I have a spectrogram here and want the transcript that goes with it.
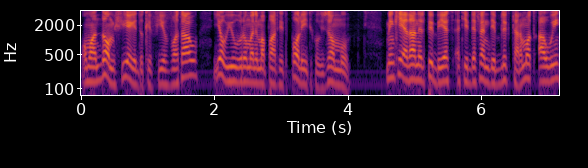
u m'għandhomx jgħidu kif jivvotaw jew juru ma' liema partit politiku jżommu. Minkejja dan il-PBS qed jiddefendi bl-iktar mod qawwi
